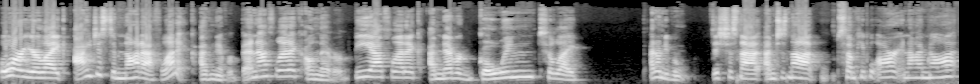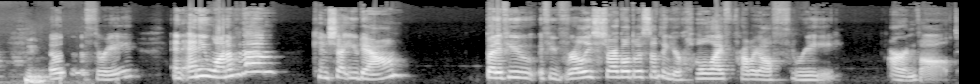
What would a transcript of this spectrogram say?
Or you're like, "I just am not athletic. I've never been athletic. I'll never be athletic. I'm never going to like I don't even it's just not I'm just not some people are and I'm not." Hmm. Those are the 3. And any one of them can shut you down but if you if you've really struggled with something your whole life, probably all three are involved.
